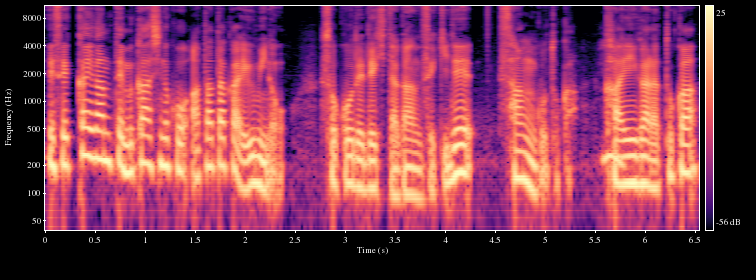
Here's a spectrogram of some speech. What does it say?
で石灰岩って昔のこう暖かい海の底でできた岩石でサンゴとか貝殻とか、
